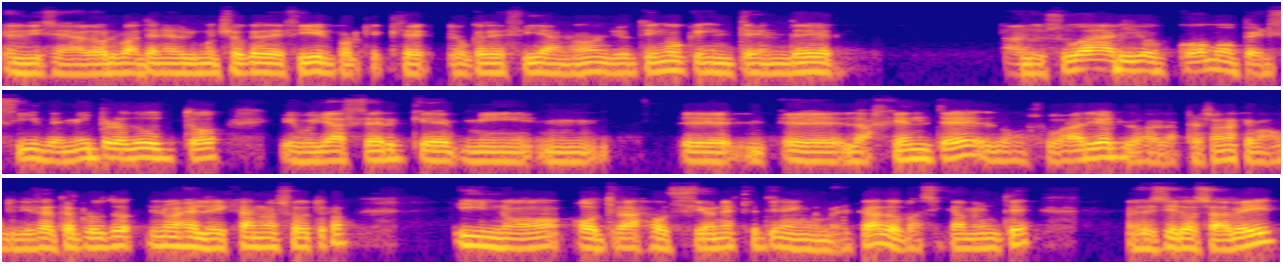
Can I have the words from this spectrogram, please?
el diseñador va a tener mucho que decir, porque es que lo que decía, ¿no? Yo tengo que entender al usuario cómo percibe mi producto y voy a hacer que mi, eh, eh, la gente, los usuarios, las personas que van a utilizar este producto, nos elijan a nosotros y no otras opciones que tienen en el mercado. Básicamente, no sé si lo sabéis,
